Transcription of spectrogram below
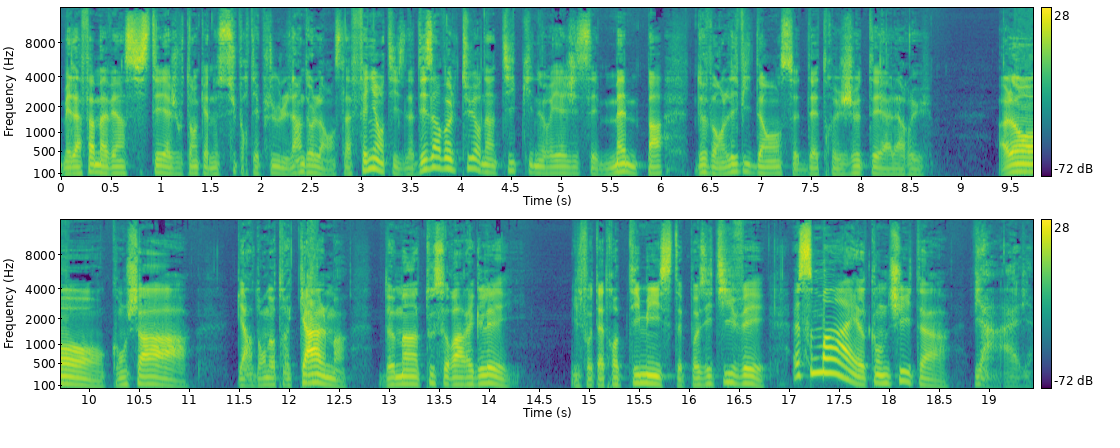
Mais la femme avait insisté, ajoutant qu'elle ne supportait plus l'indolence, la fainéantise, la désinvolture d'un type qui ne réagissait même pas devant l'évidence d'être jeté à la rue. Allons, Concha, gardons notre calme. Demain, tout sera réglé. Il faut être optimiste, positiver. A smile, Conchita. Viens, viens,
